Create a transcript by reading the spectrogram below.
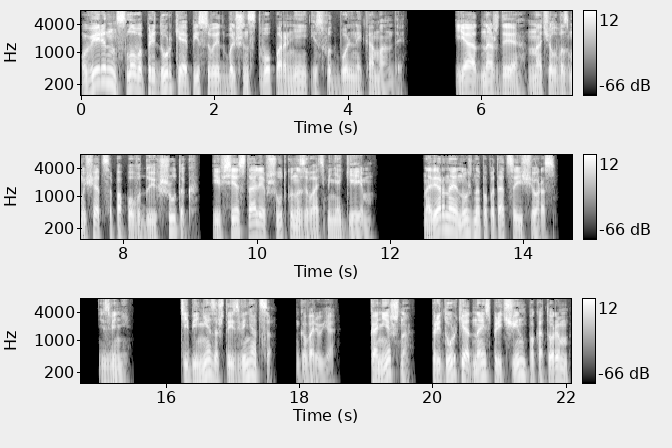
Уверен, слово «придурки» описывает большинство парней из футбольной команды. Я однажды начал возмущаться по поводу их шуток, и все стали в шутку называть меня геем. Наверное, нужно попытаться еще раз. Извини. «Тебе не за что извиняться», — говорю я. «Конечно, придурки — одна из причин, по которым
